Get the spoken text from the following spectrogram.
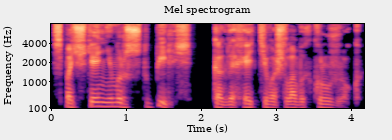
с почтением расступились, когда Хетти вошла в их кружок,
